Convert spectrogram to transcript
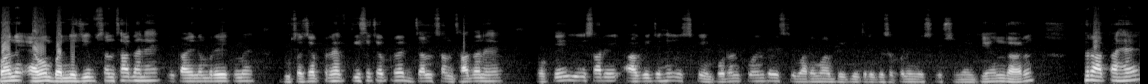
वन एवं वन्यजीव संसाधन है, इकाई नंबर एक में। दूसरा चैप्टर है, तीसरा चैप्टर है, जल संसाधन है। ओके ये सारे आगे जो है, इसके इंपॉर्टेंट पॉइंट है, इसके बारे में आप डिग्री तरीके से पढ़ेंगे इस क्वेश्चन के अंदर। फिर आता है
